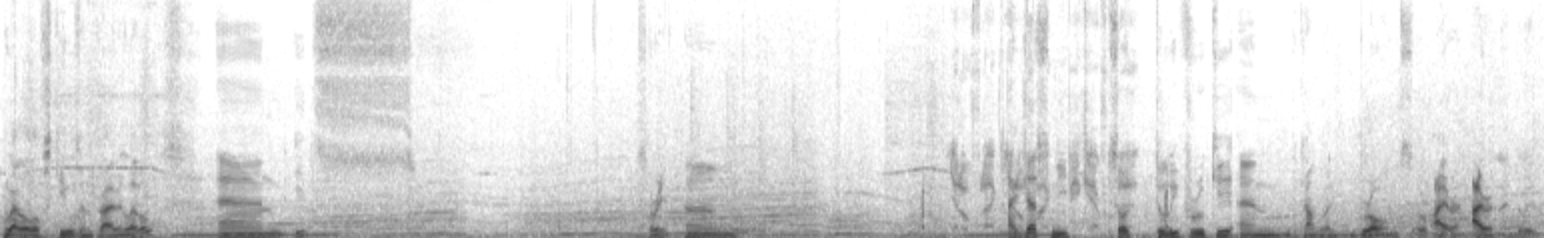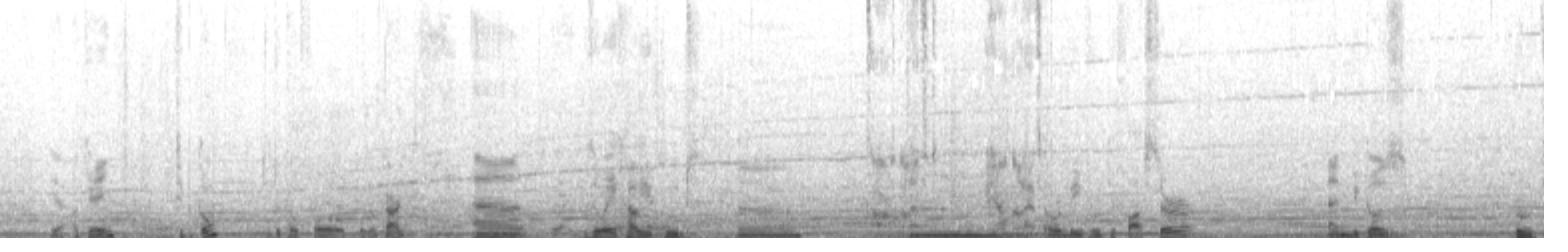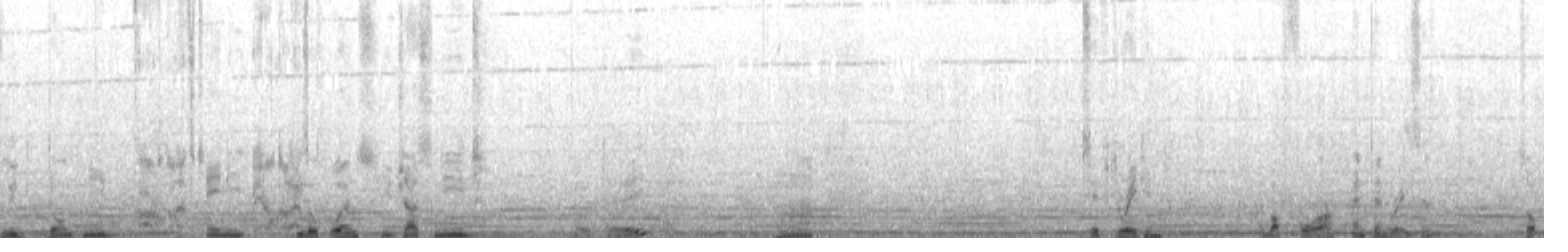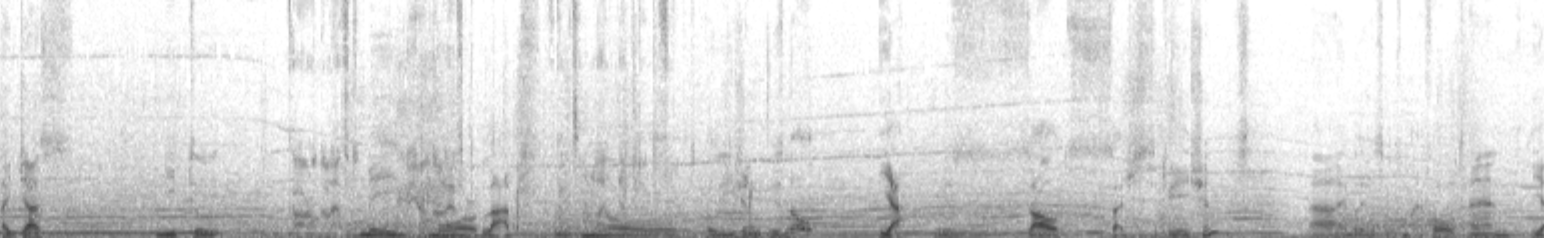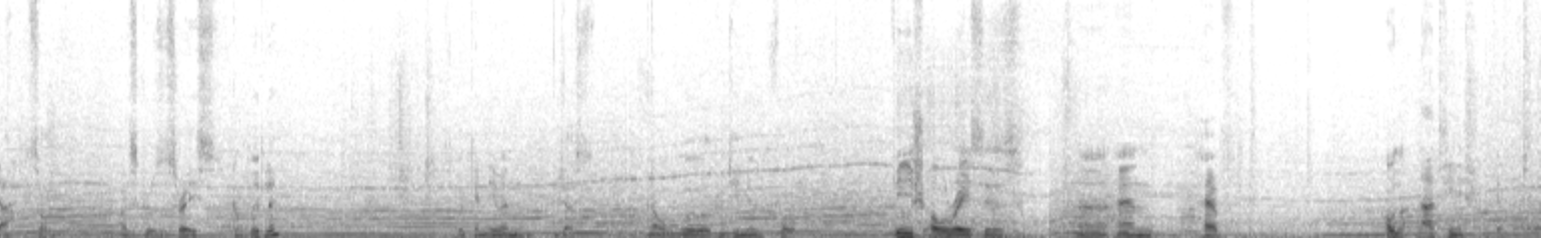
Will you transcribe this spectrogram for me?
level of skills and driving level, and it's sorry. Um. I just need so to leave rookie and become like bronze or iron, iron I believe. Yeah, okay, typical, typical for Paul Ricard. Uh, the way how you could uh, Car on the left. Clear on the left. or leave rookie faster, and because rookie don't need Car on the left. any Clear on the left. elo points, you just need okay. Uh, safety rating above 4 and 10 races so I just need to make more laps with no collision. With no yeah without such situation. Uh, I believe this was my fault and yeah so I screw this race completely. We can even just no we will continue for finish all races uh, and have oh no, not finish okay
